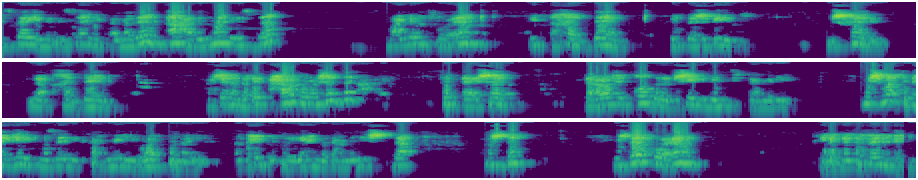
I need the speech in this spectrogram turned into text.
إزاي إن الإنسان يبقى ما دام قعد المجلس ده؟ معلمة القرآن يبقى خدام بالتجديد مش خادم لا خدام. عشان لما تبقى حركة مشدة تبقى أشد. تعرفي قدر الشيء اللي انت بتعمليه. مش وقت ما يجيلك مزاجك تعملي وقت ما تحبي تريحي ما تعمليش. لا مش ده. مش ده القرآن اللي بنتفانى فيه.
